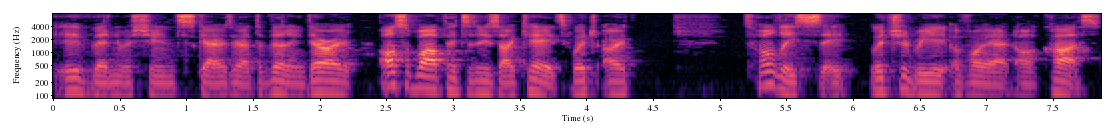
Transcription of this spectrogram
vending machines scattered throughout the building, there are also ball pits in these arcades, which are totally safe, which should be avoided at all costs.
